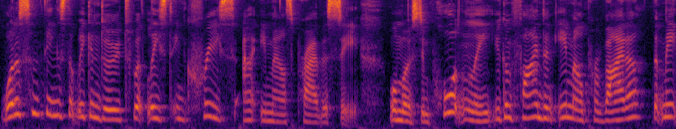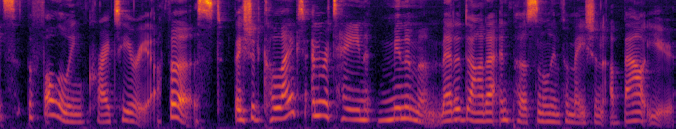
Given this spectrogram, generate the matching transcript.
what are some things that we can do to at least increase our email's privacy? Well, most importantly, you can find an email provider that meets the following criteria. First, they should collect and retain minimum metadata and personal information about you.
